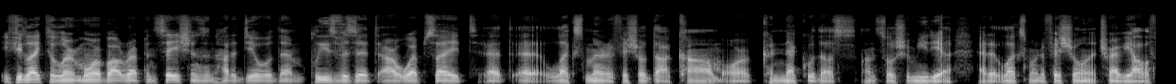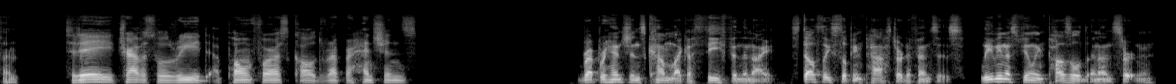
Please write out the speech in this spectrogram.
If you'd like to learn more about repensations and how to deal with them, please visit our website at, at lexmanartificial.com or connect with us on social media at, at and at Travi. Today, Travis will read a poem for us called Reprehensions Reprehensions come like a thief in the night, stealthily slipping past our defenses, leaving us feeling puzzled and uncertain.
